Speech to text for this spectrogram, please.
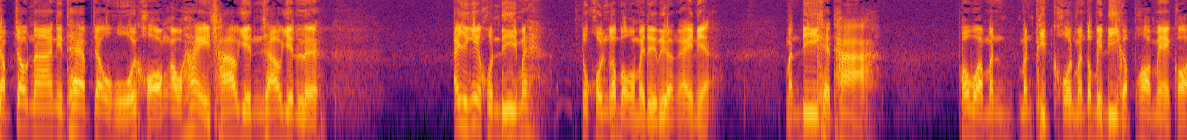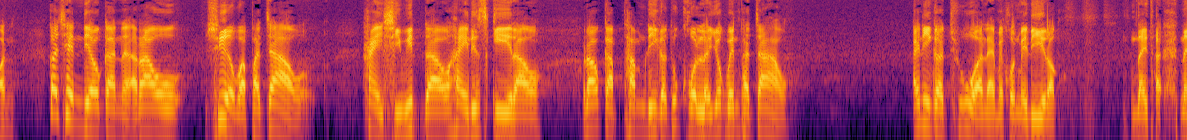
จับเจ้านายนี่แทบจะโอ้โหของเอาให้เช้าเย็นเช้าเย็นเลยไอ้อย่างเงี้ยคนดีไหมทุกคนก็บอกว่าไม่ได้เรื่องไอ้เนี่ย มันดีแค่ท่า เพราะว่ามันมันผิดคนมันต้องไปดีกับพ่อแม่ก่อน ก็เช่นเดียวกันน่ะเราเชื่อว่าพระเจ้าให้ชีวิตเราให้ริสกีเรา เรากลับทำดีกับทุกคนเลยยกเว้นพระเจ้าไอ้นี่ก็ชั่วแหละไม่คนไม่ดีหรอกในใน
